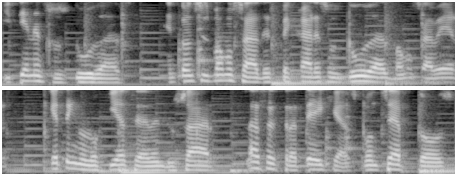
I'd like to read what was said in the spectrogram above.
y tienen sus dudas. Entonces vamos a despejar esas dudas, vamos a ver qué tecnologías se deben de usar, las estrategias, conceptos,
